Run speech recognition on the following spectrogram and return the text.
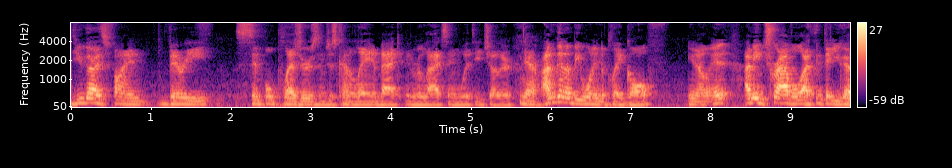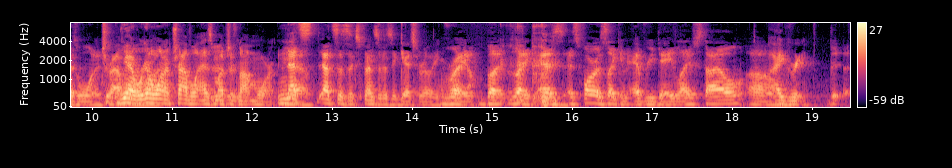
you guys find very simple pleasures and just kind of laying back and relaxing with each other. Yeah. I'm gonna be wanting to play golf. You know, and I mean travel. I think that you guys will want to travel. yeah, we're gonna want to travel as much, if not more. And Yeah. that's that's as expensive as it gets, really. right. But like as as far as like an everyday lifestyle, um, I agree. The,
